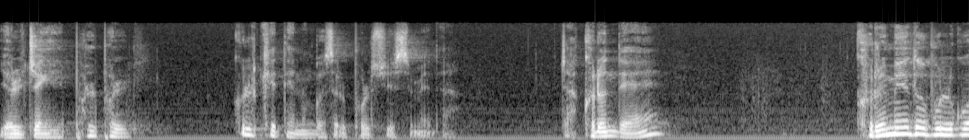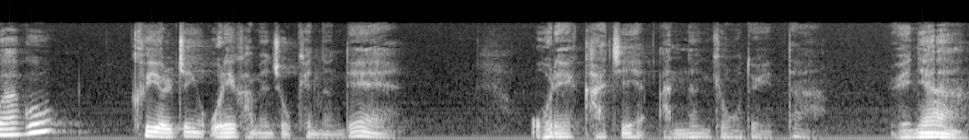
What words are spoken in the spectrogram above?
열정이 펄펄 끓게 되는 것을 볼 수 있습니다. 자 그런데 그럼에도 불구하고 그 열정이 오래 가면 좋겠는데 오래 가지 않는 경우도 있다 왜냐?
